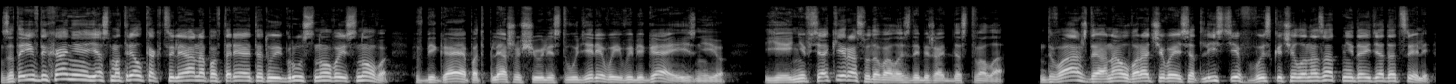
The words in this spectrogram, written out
Затаив дыхание, я смотрел, как Целиана повторяет эту игру снова и снова, вбегая под пляшущую листву дерева и выбегая из нее. Ей не всякий раз удавалось добежать до ствола. Дважды она, уворачиваясь от листьев, выскочила назад, не дойдя до цели,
